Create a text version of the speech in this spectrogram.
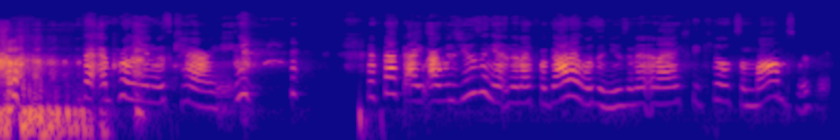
that Aprillian was carrying. In fact, I, I was using it and then I forgot I wasn't using it and I actually killed some mobs with it.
